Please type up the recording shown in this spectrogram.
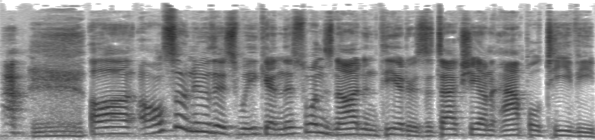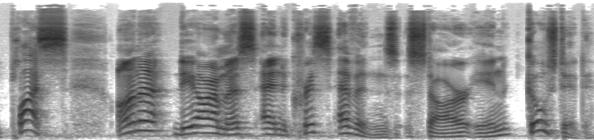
Uh, also new this weekend, this one's not in theaters. It's actually on Apple TV Plus. Ana de Armas and Chris Evans star in Ghosted.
